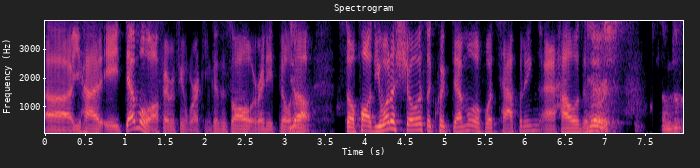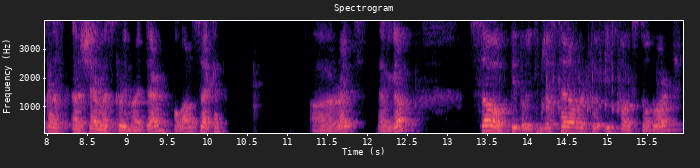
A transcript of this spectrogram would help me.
uh, you had a demo of everything working because it's all already built out. So Paul, do you want to show us a quick demo of what's happening and how this yes. works? So I'm just gonna uh, share my screen right there. Hold on a second. All right, there we go. So people, you can just head over to ethbox.org,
